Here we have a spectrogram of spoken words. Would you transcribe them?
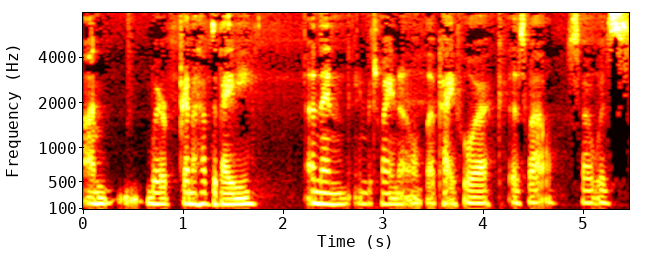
I'm, we're going to have the baby. And then in between all the paperwork as well. So it was,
